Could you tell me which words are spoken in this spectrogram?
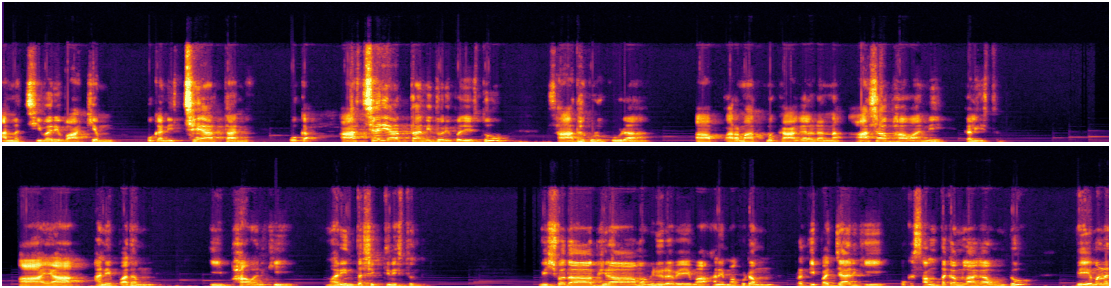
అన్న చివరి వాక్యం ఒక నిశ్చయార్థాన్ని ఒక ఆశ్చర్యార్థాన్ని ధ్వనింపజేస్తూ సాధకుడు కూడా ఆ పరమాత్మ కాగలడన్న ఆశాభావాన్ని కలిగిస్తుంది. ఆయా అనే పదం ఈ భావానికి మరింత శక్తినిస్తుంది. విశ్వదాభిరామ వినురవేమ అనే మకుటం ప్రతి పద్యానికి ఒక సంతకంలాగా ఉంటూ వేమన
